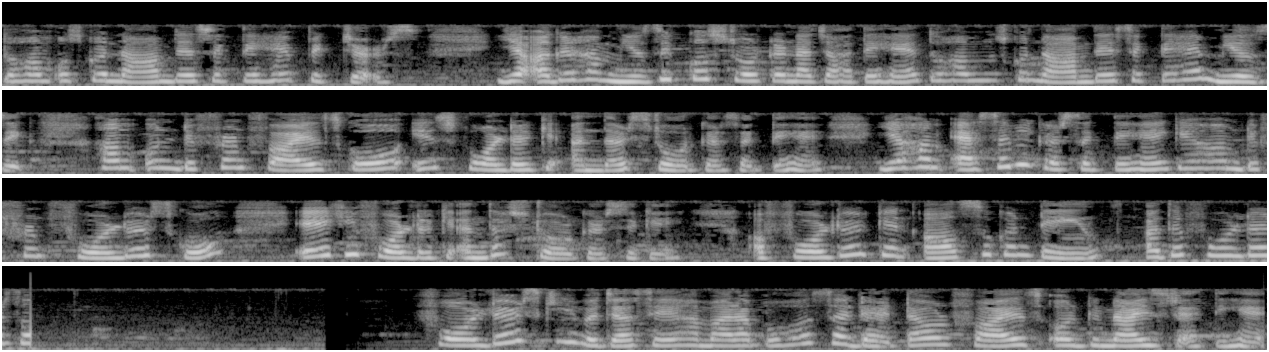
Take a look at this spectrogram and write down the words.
तो हम उसको नाम दे सकते हैं पिक्चर्स या अगर हम म्यूज़िक को स्टोर करना चाहते हैं तो हम उसको नाम दे सकते हैं म्यूज़िक हम उन डिफरेंट फाइल्स को इस फोल्डर के अंदर स्टोर कर सकते हैं। या हम ऐसे भी कर सकते हैं कि हम डिफरेंट फोल्डर्स को एक ही फोल्डर के अंदर स्टोर कर सकें। A folder can also contain other folders folders की वजह से हमारा बहुत सा डाटा और फाइल्स ऑर्गेनाइज रहती हैं।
